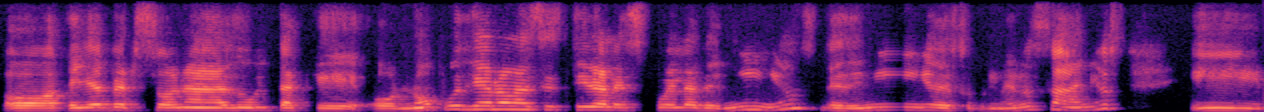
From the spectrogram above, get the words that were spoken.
o aquella persona adulta que o no pudieron asistir a la escuela de niños, desde niños de sus primeros años, y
